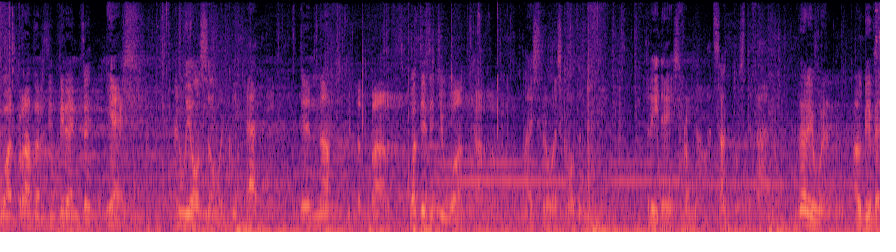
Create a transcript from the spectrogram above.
to our brothers in Firenze. Yes. And we also what good that. Enough with the bards. What is it you want, Carlo? Maestro has called a meeting. Three days from now at Santo Stefano. Very well. I'll be there.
